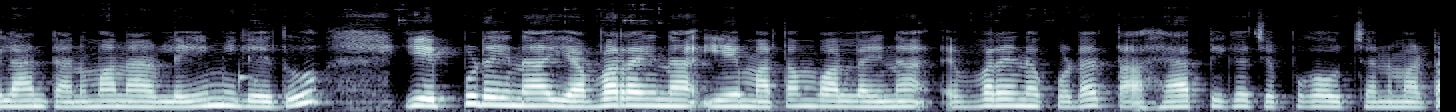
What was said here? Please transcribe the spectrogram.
ఇలాంటి అనుమానాలు ఏమీ లేదు. ఎప్పుడైనా ఎవరైనా ఏ మతం వాళ్ళైనా ఎవరైనా కూడా హ్యాపీగా చెప్పుకోవచ్చు అనమాట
